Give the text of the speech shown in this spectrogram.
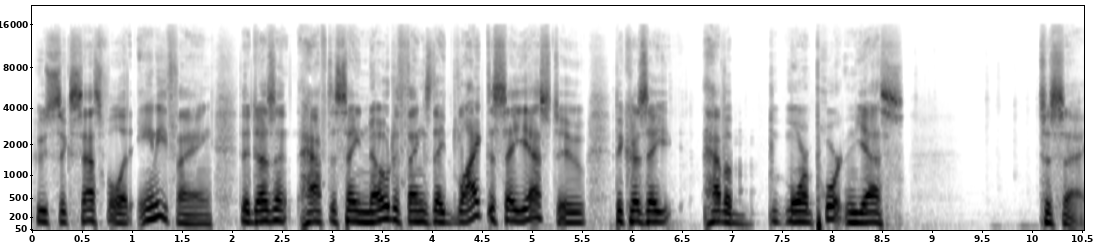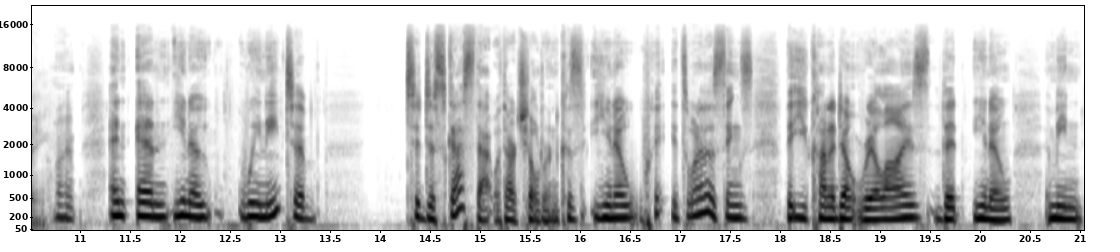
who's successful at anything that doesn't have to say no to things they'd like to say yes to because they have a more important yes to say. Right. And and you know, we need to to discuss that with our children cuz you know, it's one of those things that you kind of don't realize that, you know, I mean,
